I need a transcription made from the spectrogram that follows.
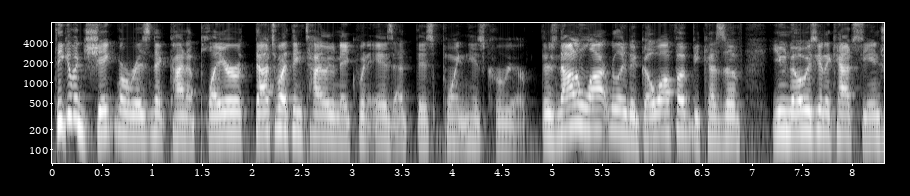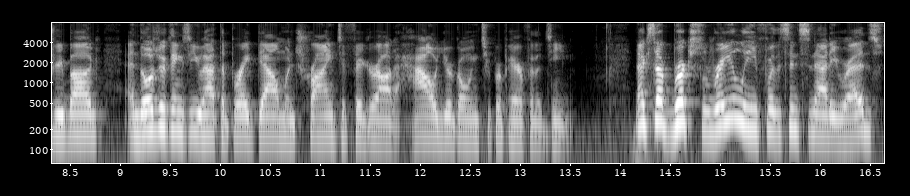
Think of a Jake Marisnick kind of player. That's what I think Tyler Naquin is at this point in his career. There's not a lot really to go off of because of you know he's going to catch the injury bug, and those are things that you have to break down when trying to figure out how you're going to prepare for the team. Next up, Brooks Raley for the Cincinnati Reds.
